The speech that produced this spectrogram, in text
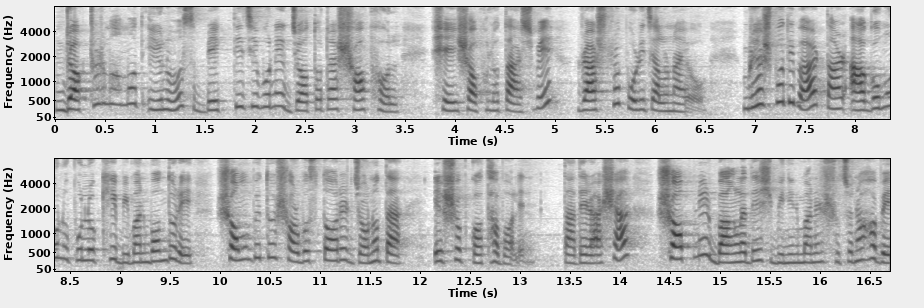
ডক্টর মোহাম্মদ ইউনুস ব্যক্তি জীবনে যতটা সফল, সেই সফলতা আসবে রাষ্ট্র পরিচালনায়ও বৃহস্পতিবার তার আগমন উপলক্ষে বিমানবন্দরে সমবেত সর্বস্তরের জনতা এসব কথা বলেন। তাদের আশা, স্বপ্নের বাংলাদেশ বিনির্মাণের সূচনা হবে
